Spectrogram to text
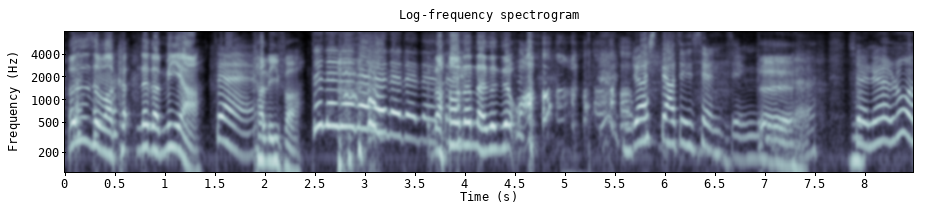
那是什么？那个 Mia 对 Khalifa，对对对对对对对。然后那男生就哇，你就要掉进陷阱里。对，所以你如果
